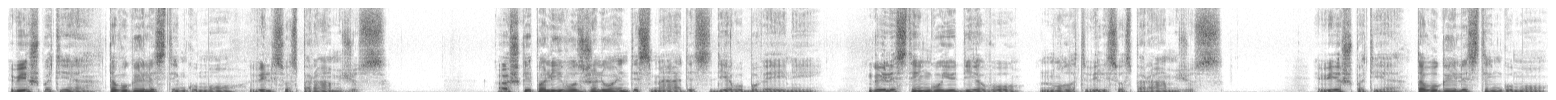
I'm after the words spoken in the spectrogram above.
Viešpatie, tavo gailestingumu vilsiuos per amžius. Aš kaip alyvos žaliuojantis medis Dievo buveiniai, gailestingųjų Dievo nuolat vilsiuos per amžius viešpatie, tavo gailestingumu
